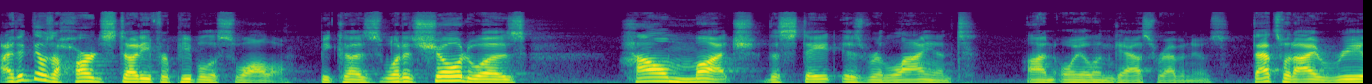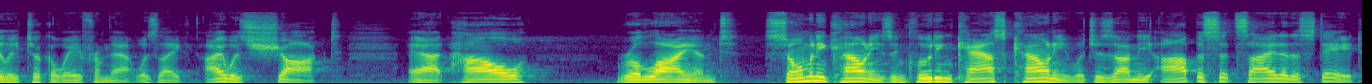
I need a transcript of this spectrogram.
I think that was a hard study for people to swallow because what it showed was how much the state is reliant on oil and gas revenues. That's what I really took away from that was like I was shocked at how reliant so many counties, including Cass County, which is on the opposite side of the state,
